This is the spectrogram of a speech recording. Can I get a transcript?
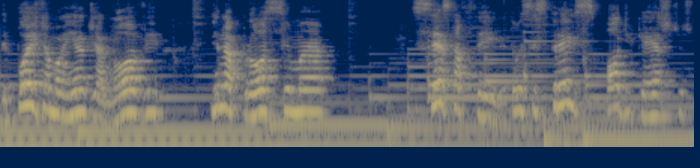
depois de amanhã, dia 9, e na próxima sexta-feira. Então, esses três podcasts,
